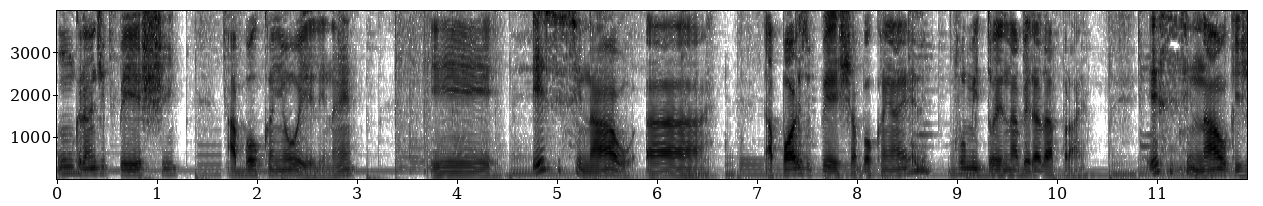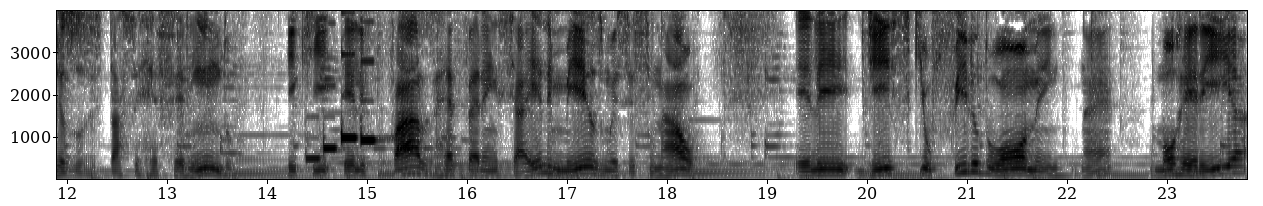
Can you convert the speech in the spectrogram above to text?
um grande peixe abocanhou ele, né? E esse sinal, ah, após o peixe abocanhar ele, vomitou ele na beira da praia. Esse sinal que Jesus está se referindo e que ele faz referência a ele mesmo, esse sinal, ele diz que o filho do homem, né, morreria,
